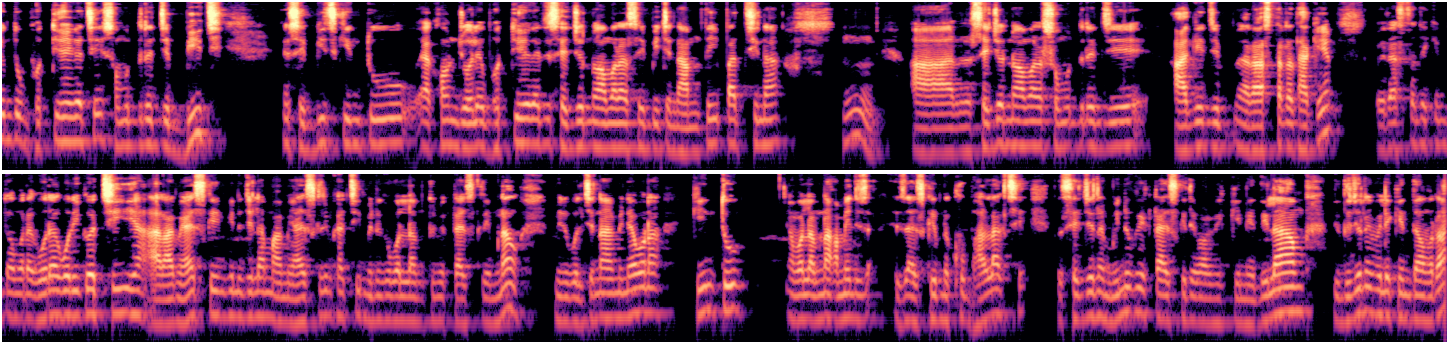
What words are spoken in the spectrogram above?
কিন্তু ভর্তি হয়ে গেছে। সমুদ্রের যে বিচ সেই বীজ কিন্তু এখন জলে ভর্তি হয়ে গেছে, সেজন্য আমরা সেই বীচে নামতেই পারছি না, হুম? আর সেই জন্য আমরা সমুদ্রের যে আগে যে রাস্তাটা থাকে, ওই রাস্তাতে কিন্তু আমরা ঘোরাঘুরি করছি। আর আমি আইসক্রিম কিনেছিলাম, আমি আইসক্রিম খাচ্ছি। মিনুকে বললাম, তুমি একটা আইসক্রিম নাও। মিনু বলছে, না, আমি নেব না। কিন্তু আমি বললাম, না আমি আইসক্রিমটা খুব ভালো লাগছে। তো সেই জন্য মিনুকে একটা আইসক্রিম আমি কিনে দিলাম। দুজনে মিলে কিন্তু আমরা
